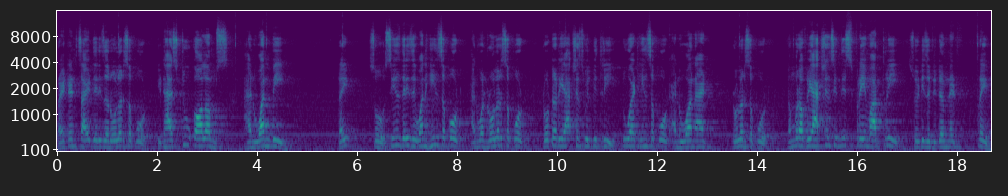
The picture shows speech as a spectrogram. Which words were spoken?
right hand side there is a roller support. It has two columns and one beam, right? So since there is a one hinge support and one roller support, total reactions will be 3, 2 at hinge support and 1 at roller support. Number of reactions in this frame are 3, so it is a determinate frame.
